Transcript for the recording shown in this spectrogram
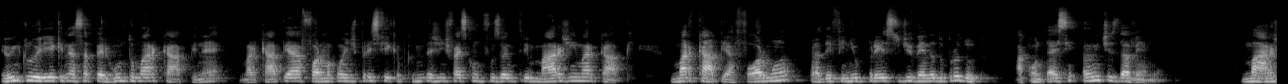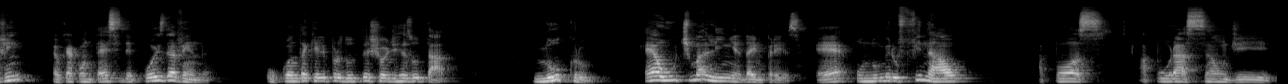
Eu incluiria aqui nessa pergunta o markup, né? Markup é a forma como a gente precifica, porque muita gente faz confusão entre margem e markup. Markup é a fórmula para definir o preço de venda do produto. Acontece antes da venda. Margem é o que acontece depois da venda. O quanto aquele produto deixou de resultado. Lucro é a última linha da empresa. É o número final após apuração de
